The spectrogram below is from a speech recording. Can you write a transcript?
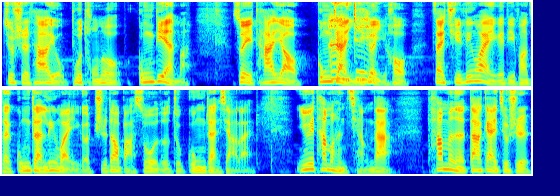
就是它有不同的宫殿嘛，所以它要攻占一个以后，再去另外一个地方再攻占另外一个，直到把所有的都攻占下来。因为它们很强大，它们呢大概就是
